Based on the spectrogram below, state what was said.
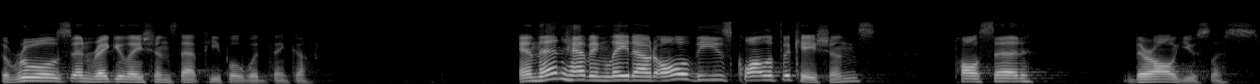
the rules and regulations that people would think of. And then, having laid out all these qualifications, Paul said, they're all useless.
